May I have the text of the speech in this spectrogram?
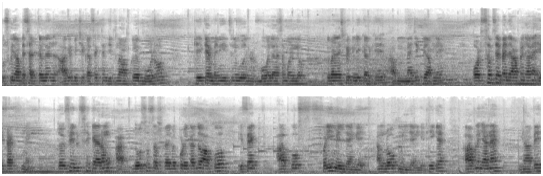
उसको यहाँ पे सेट कर लेना आगे पीछे कर सकते हैं जितना आपका बॉल हो। ठीक है मेरी इतनी बॉल बॉल है ऐसा समझ लो। तो मैंने इस पर क्लिक करके अब मैजिक पे आपने, और सबसे पहले आपने जाना है इफ़ेक्ट में। तो फिर से कह रहा हूँ दो सौ सब्सक्राइबर पूरे कर दो, आपको इफ़ेक्ट आपको फ्री मिल जाएँगे अनलॉक मिल जाएँगे। ठीक है, आपने जाना है यहाँ पे,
